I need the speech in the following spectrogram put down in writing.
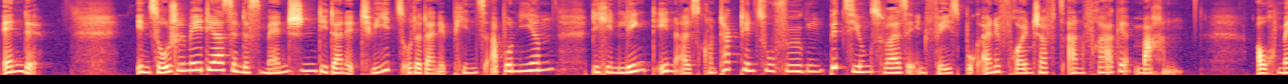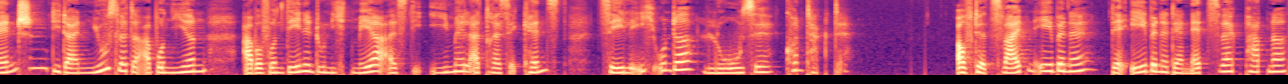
Ende. In Social Media sind es Menschen, die deine Tweets oder deine Pins abonnieren, dich in LinkedIn als Kontakt hinzufügen bzw. in Facebook eine Freundschaftsanfrage machen. Auch Menschen, die deinen Newsletter abonnieren, aber von denen du nicht mehr als die E-Mail-Adresse kennst, zähle ich unter lose Kontakte. Auf der zweiten Ebene, der Ebene der Netzwerkpartner,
